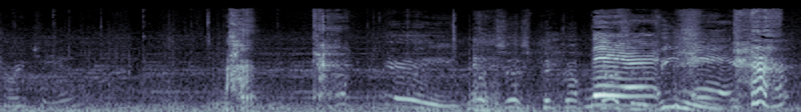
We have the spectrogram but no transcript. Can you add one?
Shore too. Hey, what's this? Pick up There cousin Beanie.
